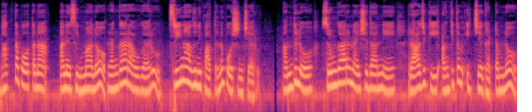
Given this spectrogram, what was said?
భక్త పోతన అనే సినిమాలో రంగారావు గారు శ్రీనాథుని పాత్రను పోషించారు. అందులో శృంగార నైషధాన్ని రాజుకి అంకితం ఇచ్చే ఘట్టంలో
